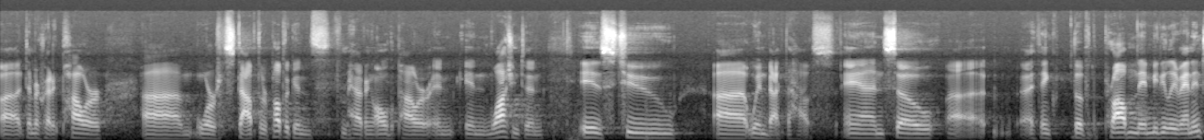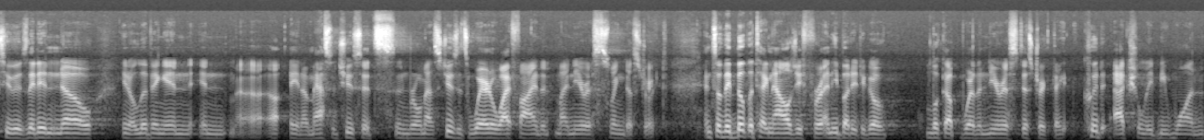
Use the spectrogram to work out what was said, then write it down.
uh, Democratic power um, or stop the Republicans from having all the power in, in Washington is to uh, win back the House. And so uh, I think the, the, problem they immediately ran into is they didn't know, you know, living in, in uh, you know, Massachusetts, in rural Massachusetts, where do I find my nearest swing district? And so they built the technology for anybody to go look up where the nearest district that could actually be won,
